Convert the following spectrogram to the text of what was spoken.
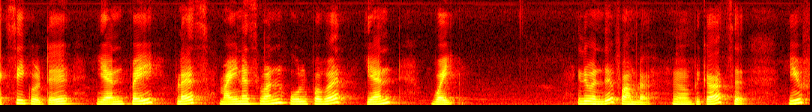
x equal to n pi plus minus one whole power n y இது வந்து formula because if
